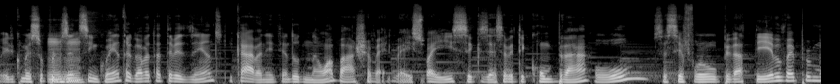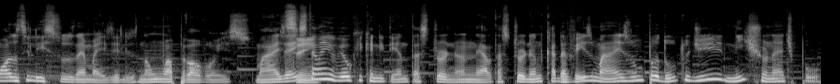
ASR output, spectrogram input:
ele começou por Uhum. 250, agora tá 300. E, cara, a Nintendo não abaixa, velho. É isso aí, se você quiser, você vai ter que comprar, ou se você for o pirateiro, vai por modos ilícitos, né? Mas eles não aprovam isso. Mas aí Sim. você também vê o que que a Nintendo tá se tornando, né? Ela tá se tornando cada vez mais um produto de nicho, né? Tipo,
